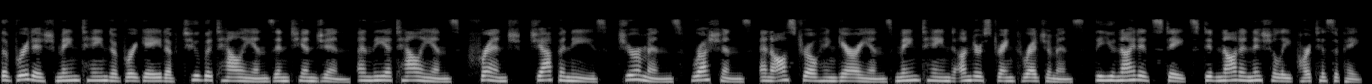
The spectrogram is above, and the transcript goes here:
The British maintained a brigade of two battalions in Tianjin, and the Italians, French, Japanese, Germans, Russians, and Austro-Hungarians maintained understrength regiments. The United States did not initially participate.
